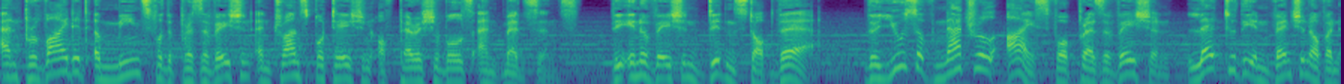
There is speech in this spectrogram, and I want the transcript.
and provided a means for the preservation and transportation of perishables and medicines. The innovation didn't stop there. The use of natural ice for preservation led to the invention of an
